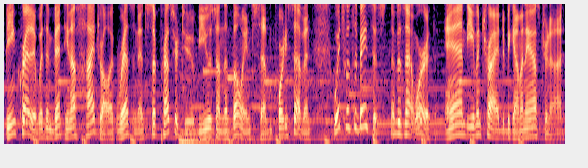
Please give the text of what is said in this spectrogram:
being credited with inventing a hydraulic resonance suppressor tube used on the Boeing 747, which was the basis of his net worth, and even tried to become an astronaut,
